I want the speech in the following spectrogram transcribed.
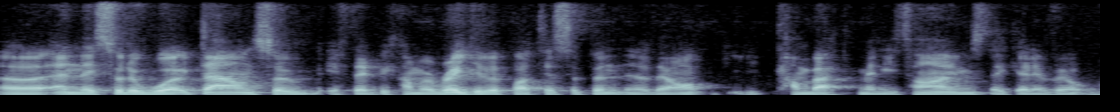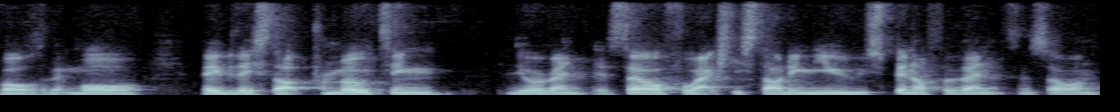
Uh, and they sort of work down. So if they become a regular participant, you know, they'll come back many times, they get involved a bit more. Maybe they start promoting your event itself or actually starting new spin-off events and so on.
